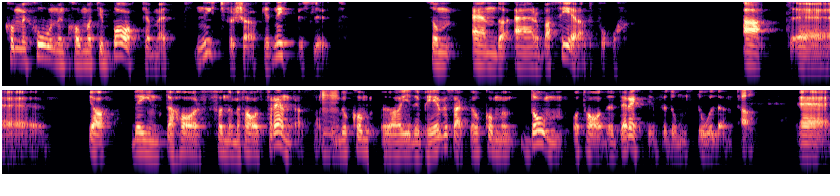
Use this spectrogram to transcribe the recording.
kommissionen komma tillbaka med ett nytt försök, ett nytt beslut, som ändå är baserat på att eh, ja, det inte har fundamentalt förändrats någonting. Mm. Då kommer, har IDPB sagt, då kommer de att ta det direkt inför domstolen ja. eh,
